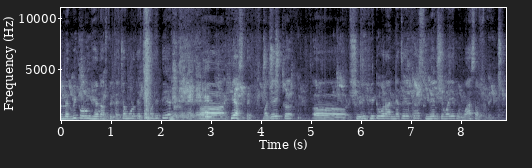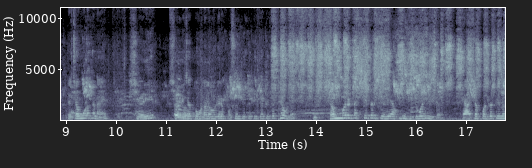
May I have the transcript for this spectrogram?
लघवी करून घेत असते त्याच्यामुळे त्याच्यामध्ये ते हे असते म्हणजे एक शेळी हिटवर आणण्याचा एक स्मेल किंवा एक वास असतो त्याच्यामुळं का नाही शेळी शेळीच्या तोंडाला वगैरे पुसून तिथे तिच्या तिथं ठेवलं की शंभर टक्के तर शेळी आपली हिटवर येतं. ह्या अशा पद्धतीनं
